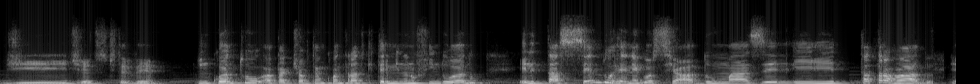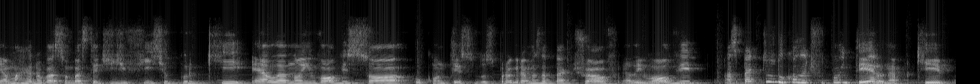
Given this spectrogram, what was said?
de direitos de TV, enquanto a Pac-12 tem um contrato que termina no fim do ano ele está sendo renegociado, mas ele está travado. É uma renovação bastante difícil porque ela não envolve só o contexto dos programas da Pac-12, ela envolve aspectos do college football inteiro, né? Porque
